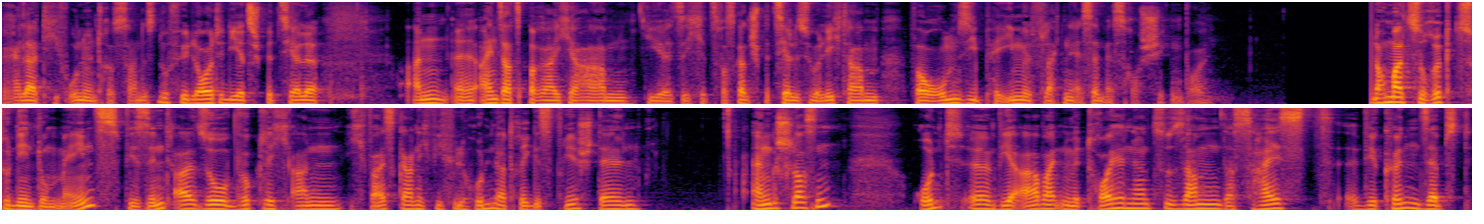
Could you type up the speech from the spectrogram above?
relativ uninteressant. Ist nur für Leute, die jetzt spezielle an, äh, Einsatzbereiche haben, die sich jetzt was ganz Spezielles überlegt haben, warum sie per E-Mail vielleicht eine SMS rausschicken wollen. Nochmal zurück zu den Domains. Wir sind also wirklich an, ich weiß gar nicht wie viel 100 Registrierstellen angeschlossen. Und äh, wir arbeiten mit Treuhändern zusammen. Das heißt, wir können selbst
